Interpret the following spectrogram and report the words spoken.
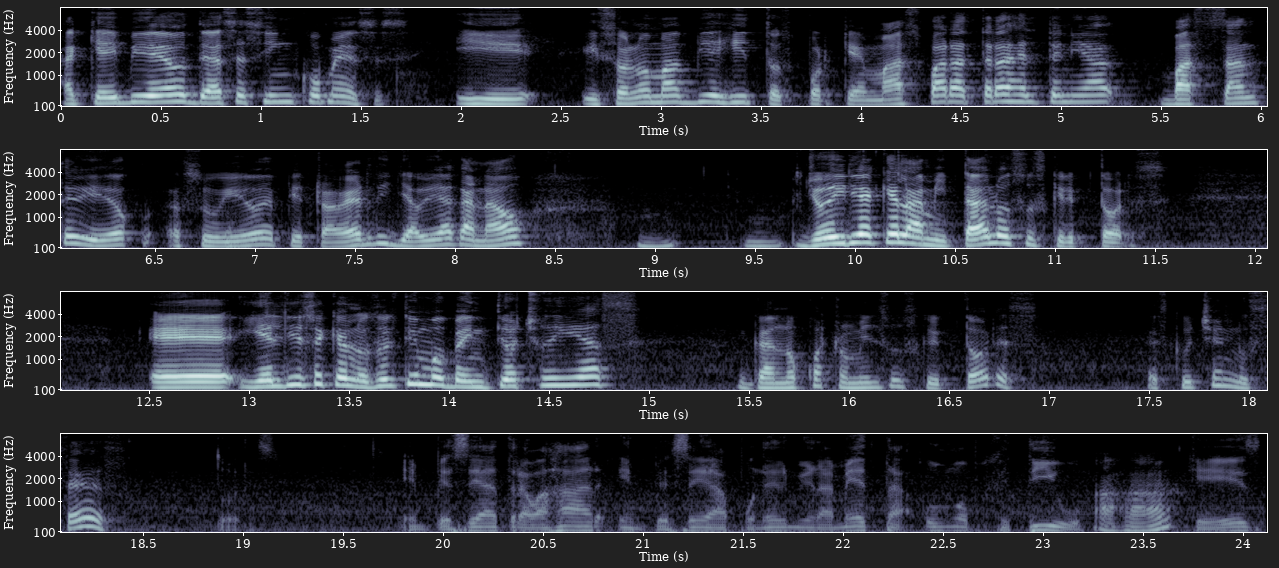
Aquí hay videos de hace 5 meses y, son los más viejitos porque más para atrás él tenía bastante video subido de Pietra y ya había ganado, yo diría que la mitad de los suscriptores. Eh, y él dice que en los últimos 28 días ganó 4000 suscriptores. Escuchen ustedes empecé a trabajar, empecé a ponerme una meta, un objetivo, que es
